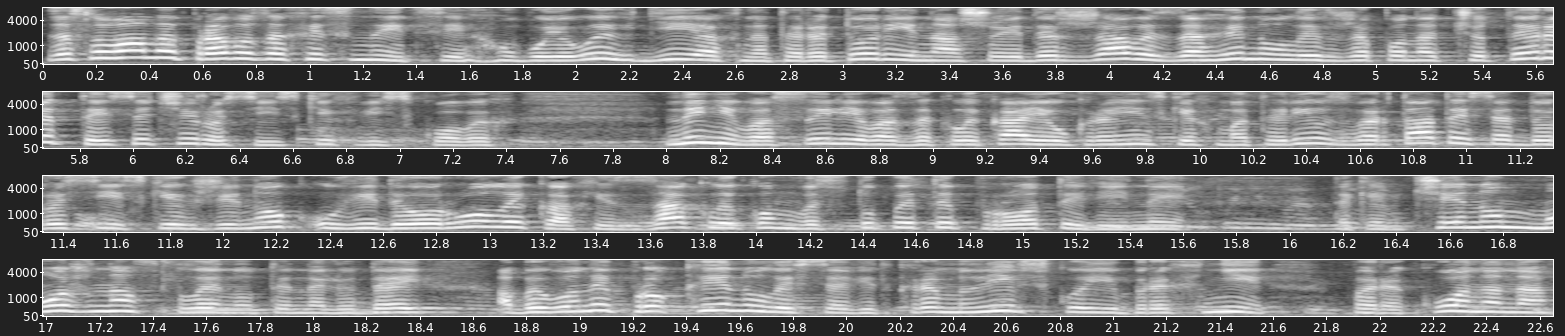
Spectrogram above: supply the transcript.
За словами правозахисниці, у бойових діях на території нашої держави загинули вже понад 4 тисячі російських військових. Нині Васильєва закликає українських матерів звертатися до російських жінок у відеороликах із закликом виступити проти війни. Таким чином можна вплинути на людей, аби вони прокинулися від кремлівської брехні, переконана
